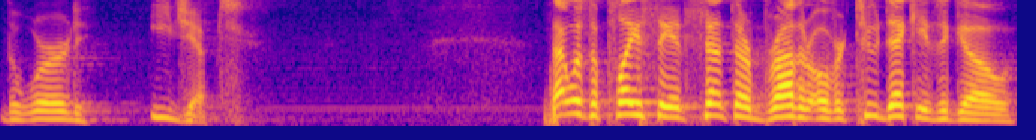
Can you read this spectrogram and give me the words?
the word Egypt. That was the place they had sent their brother over two decades ago,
